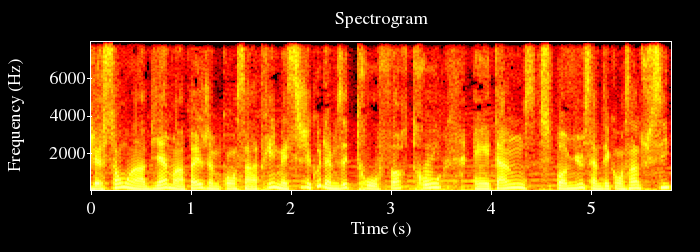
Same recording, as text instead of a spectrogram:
le son ambiant m'empêche de me concentrer. Mais si j'écoute de la musique trop forte, trop intense, c'est pas mieux, ça me déconcentre aussi.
